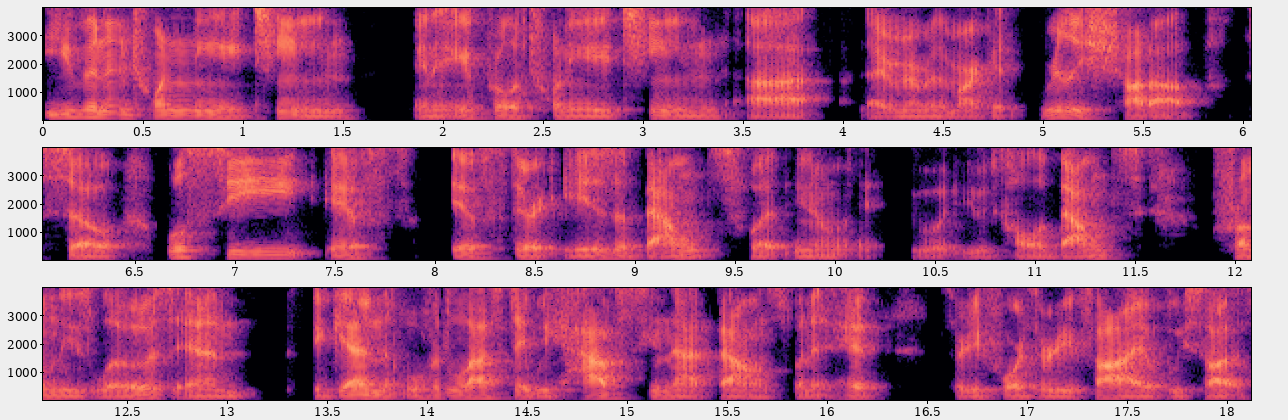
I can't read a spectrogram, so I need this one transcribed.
Even in 2018, in April of 2018, uh, I remember the market really shot up. So we'll see if if there is a bounce, what you know, what you would call a bounce from these lows. And again, over the last day, we have seen that bounce when it hit 34, 35, we saw it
